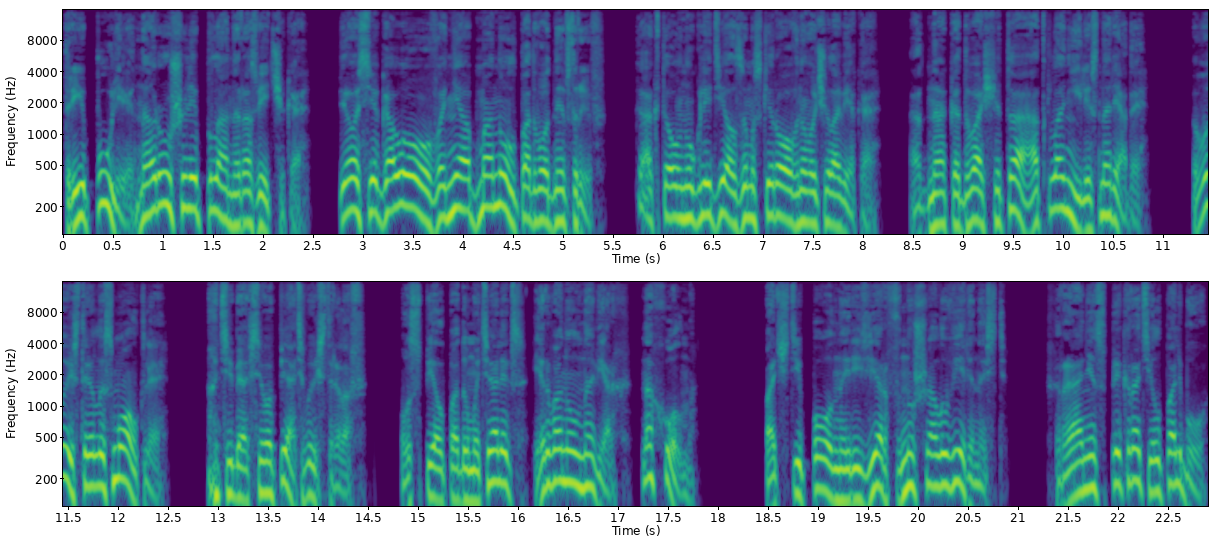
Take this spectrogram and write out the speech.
Три пули нарушили планы разведчика. Пёсья голового не обманул подводный взрыв. Как-то он углядел замаскированного человека. Однако два щита отклонили снаряды. Выстрелы смолкли. «У тебя всего пять выстрелов», — успел подумать Алекс и рванул наверх, на холм. Почти полный резерв внушал уверенность. Хранец прекратил пальбу,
